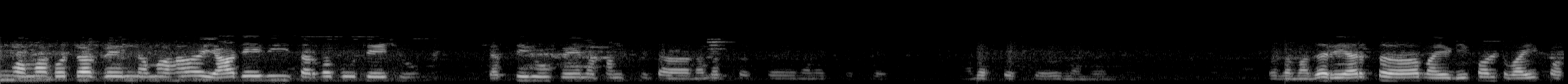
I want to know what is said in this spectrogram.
मम कोटाग्रे नमः या देवी सर्वभूतेषु शक्तिरूपेण संस्थिता नमस्तस्यै नमस्तस्यै नमस्तस्यै नमो So the mother earth, uh, my default wife of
